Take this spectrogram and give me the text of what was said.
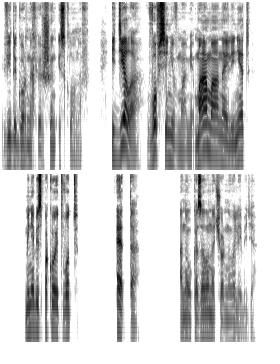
виды горных вершин и склонов. И дело вовсе не в маме. Мама она или нет, меня беспокоит вот это. Она указала на черного лебедя.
